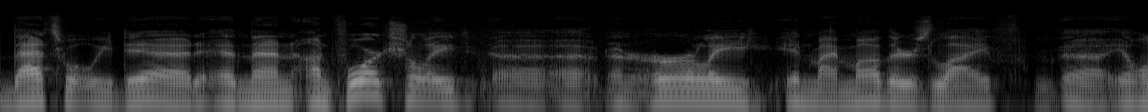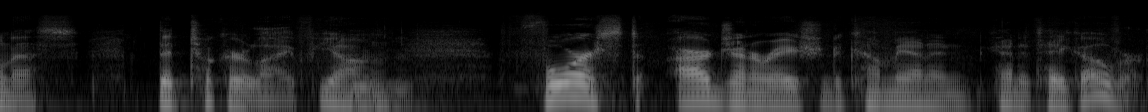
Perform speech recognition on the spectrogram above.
that's what we did. And then, unfortunately, uh, uh an early in my mother's life mm-hmm. uh, illness that took her life young mm-hmm. forced our generation to come in and kind of take over.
